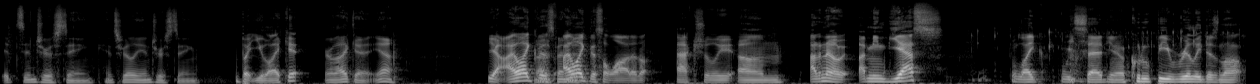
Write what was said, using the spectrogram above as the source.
it's interesting. It's really interesting. but you like it? I like it. Yeah. Yeah, I like Not this. I like this a lot. at- Actually, um, I don't know. I mean, yes, like we said, you know, Kurupi really does not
